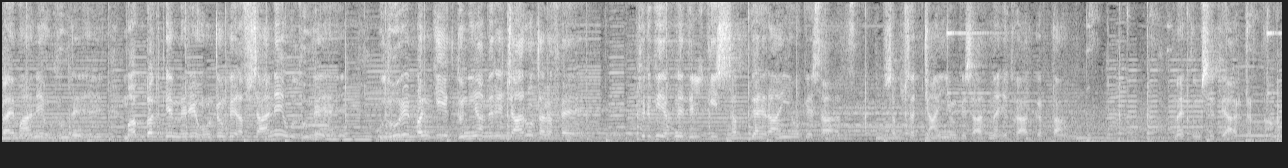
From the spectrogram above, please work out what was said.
पैमाने अधूरे हैं, मोहब्बत के मेरे होठों पे अफसाने अधूरे हैं। अधूरेपन की एक दुनिया मेरे चारों तरफ़ है, फिर भी अपने दिल की सब गहराइयों के साथ, सब सच्चाइयों के साथ मैं इकरार करता हूँ, मैं तुमसे प्यार करता हूँ।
